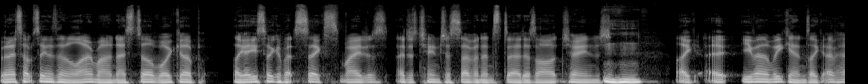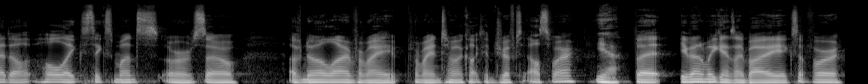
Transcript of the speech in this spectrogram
when I stopped setting with an alarm on, I still woke up. Like I used to wake up at six. My just I just changed to seven instead. Is all it changed. Mm-hmm. Like I, even on weekends, like I've had a whole like six months or so of no alarm for my for my internal clock to drift elsewhere. Yeah. But even on weekends, I buy except for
